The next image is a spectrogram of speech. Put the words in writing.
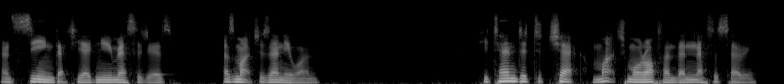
and seeing that he had new messages as much as anyone. He tended to check much more often than necessary,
